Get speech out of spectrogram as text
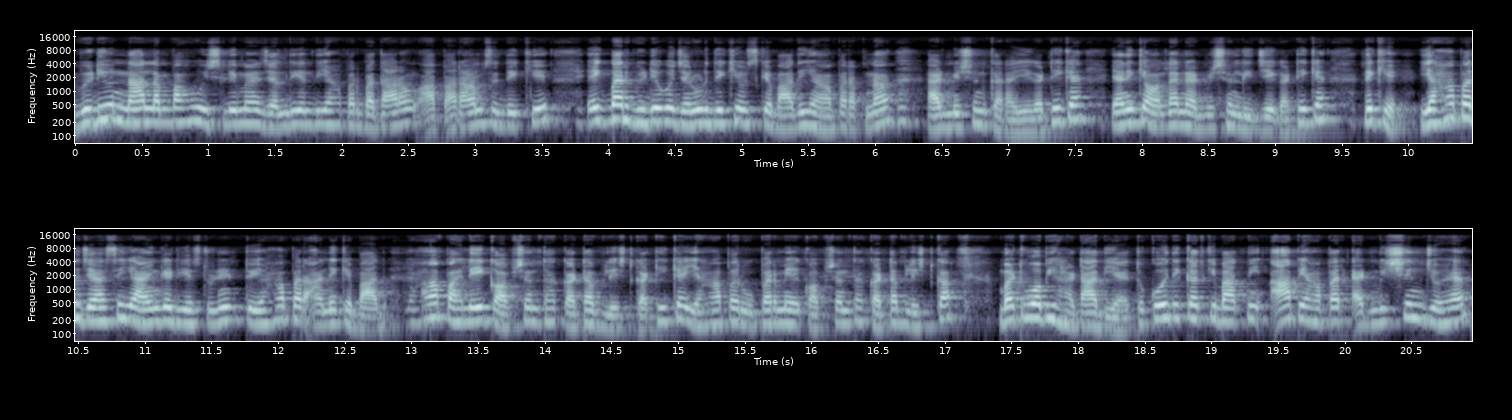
वीडियो ना लंबा हो, इसलिए मैं जल्दी जल्दी यहाँ पर बता रहा हूँ। आप आराम से देखिए। एक बार वीडियो को ज़रूर देखिए, उसके बाद ही यहाँ पर अपना एडमिशन कराइएगा, ठीक है? यानी कि ऑनलाइन एडमिशन लीजिएगा, ठीक है? देखिए, यहाँ पर जैसे ही आएँगे डी स्टूडेंट तो यहाँ पर आने के बाद, यहाँ पहले एक ऑप्शन था कटअप लिस्ट का, ठीक है? यहाँ पर ऊपर में एक ऑप्शन था कटअप लिस्ट का बट वो अभी हटा दिया है। तो कोई दिक्कत की बात नहीं, आप यहाँ पर एडमिशन जो है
